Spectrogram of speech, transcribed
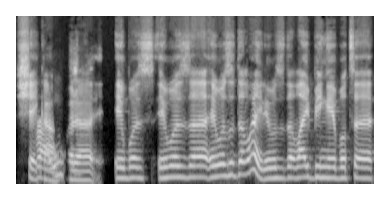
shake right. out. But uh, it was it was uh, it was a delight. It was a delight being able to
